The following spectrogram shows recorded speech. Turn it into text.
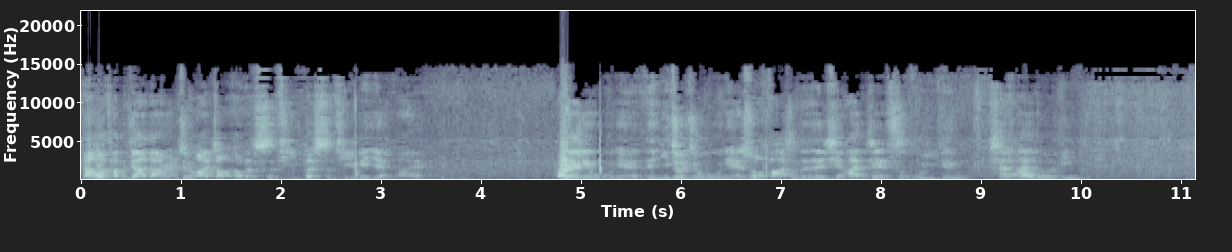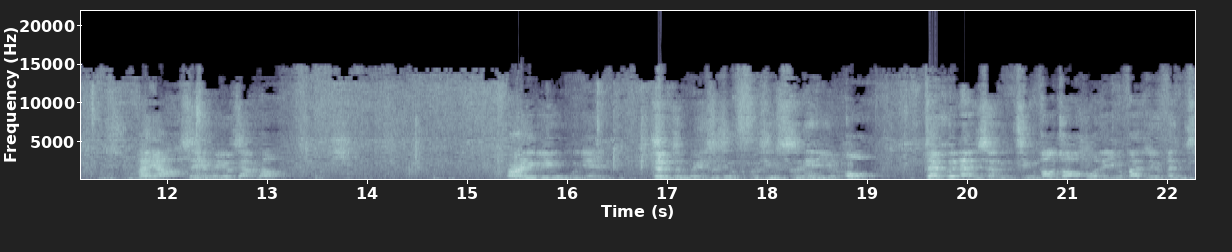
然后他们家当然最后还找到了尸体，把尸体给掩埋。二零零五年，一九九五年所发生的这些案件似乎已经尘埃落定。哎呀，谁也没有想到，二零零五年整整被执行死刑十年以后，在河南省警方抓获了一个犯罪分子。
